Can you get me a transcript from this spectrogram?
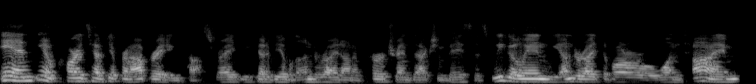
and you know, cards have different operating costs, right? You've got to be able to underwrite on a per transaction basis. We go in, we underwrite the borrower one time,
